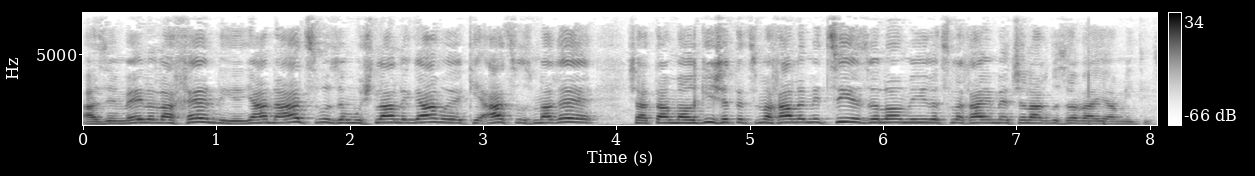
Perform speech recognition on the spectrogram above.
אז ממילא לכן עניין האצלוס זה מושלל לגמרי, כי אצלוס מראה שאתה מרגיש את עצמך למציאוס ולא מאיר אצלך אמת של אחדוס הוויה אמיתיס.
